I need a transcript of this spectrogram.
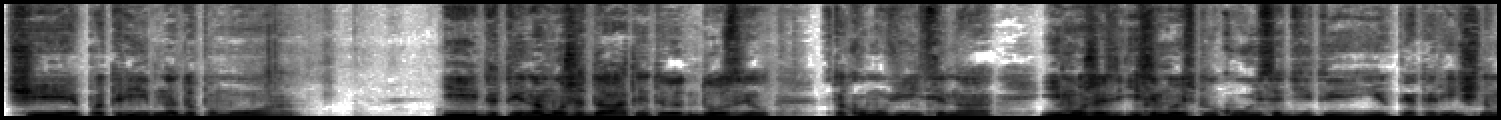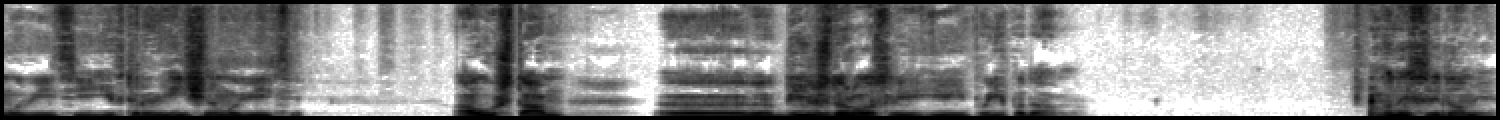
чи потрібна допомога. І дитина може дати дозвіл в такому віці на і може і зі мною спілкуються діти і в п'ятирічному віці, і в трирічному віці. А уж там е, більш дорослі і, і подавно. Вони свідомі.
